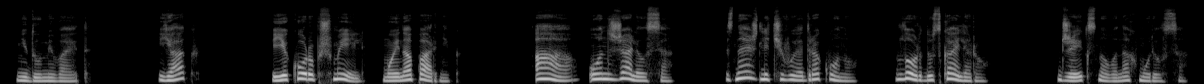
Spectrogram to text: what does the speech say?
— недоумевает. «Як?» «Екороб Шмейль, мой напарник». «А, он жалился. Знаешь, для чего я дракону? Лорду Скайлеру». Джейк снова нахмурился.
